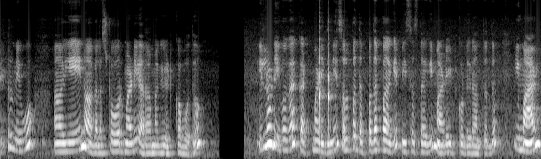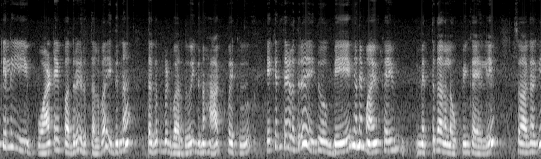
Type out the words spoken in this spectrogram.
ಇಟ್ಟರು ನೀವು ಏನೂ ಆಗಲ್ಲ. ಸ್ಟೋರ್ ಮಾಡಿ ಆರಾಮಾಗಿ ಇಟ್ಕೋಬೋದು. ಇಲ್ಲಿ ನೋಡಿ, ಇವಾಗ ಕಟ್ ಮಾಡಿದ್ದೀನಿ. ಸ್ವಲ್ಪ ದಪ್ಪ ದಪ್ಪ ಆಗಿ ಪೀಸಸ್ದಾಗಿ ಮಾಡಿ ಇಟ್ಕೊಂಡಿರೋ ಅಂಥದ್ದು ಈ ಮಾವಿನಕಾಯಲ್ಲಿ ಈ ವಾಟೆ ಪದ್ರ ಇರುತ್ತಲ್ವ? ಇದನ್ನು ತೆಗೆದು ಬಿಡಬಾರ್ದು ಇದನ್ನು ಹಾಕಬೇಕು. ಏಕೆಂತ ಹೇಳಿದ್ರೆ, ಇದು ಬೇಗನೆ ಮಾವಿನಕಾಯಿ ಮೆತ್ತಗಾಗಲ್ಲ ಉಪ್ಪಿನಕಾಯಲ್ಲಿ. ಸೊ ಹಾಗಾಗಿ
